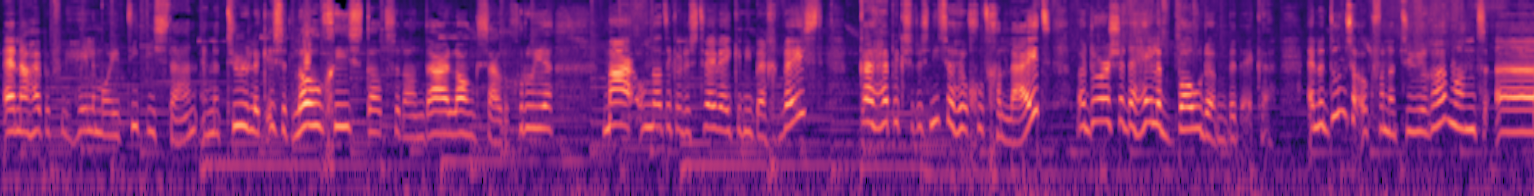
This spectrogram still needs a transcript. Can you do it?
En nou heb ik van die hele mooie typies staan. En natuurlijk is het logisch dat ze dan daar langs zouden groeien. Maar omdat ik er dus twee weken niet ben geweest, heb ik ze dus niet zo heel goed geleid. Waardoor ze de hele bodem bedekken. En dat doen ze ook van nature. Want uh,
